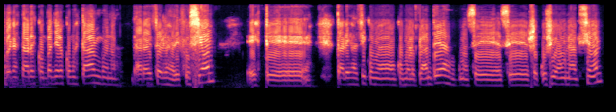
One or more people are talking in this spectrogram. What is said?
Buenas tardes compañeros, ¿cómo están? Bueno, agradecerles la difusión. Este, tal es así como, lo planteas, se, se recurrió a una acción.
